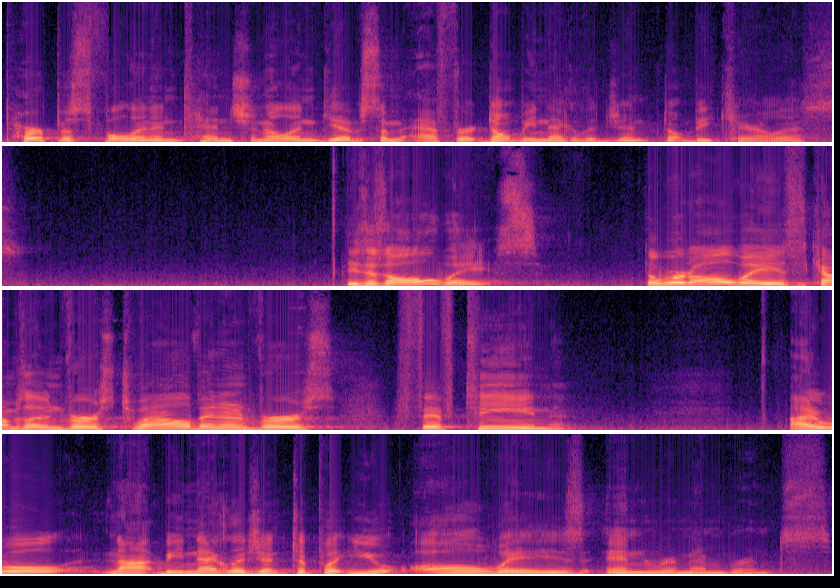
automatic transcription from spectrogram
purposeful and intentional and give some effort. Don't be negligent, don't be careless. He says, always. The word always comes up in verse 12 and in verse 15. I will not be negligent to put you always in remembrance.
